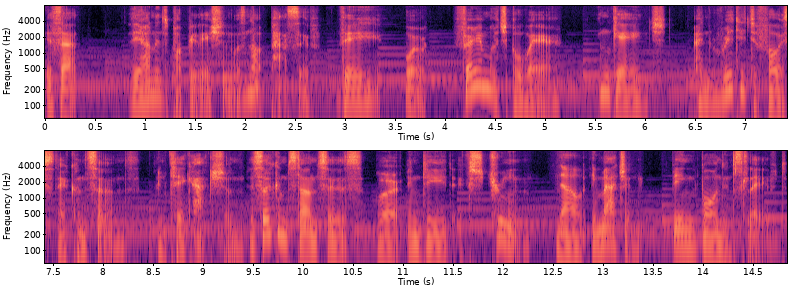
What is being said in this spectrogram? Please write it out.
is that the island's population was not passive. They were very much aware, engaged, and ready to voice their concerns and take action. The circumstances were indeed extreme. Now imagine being born enslaved,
